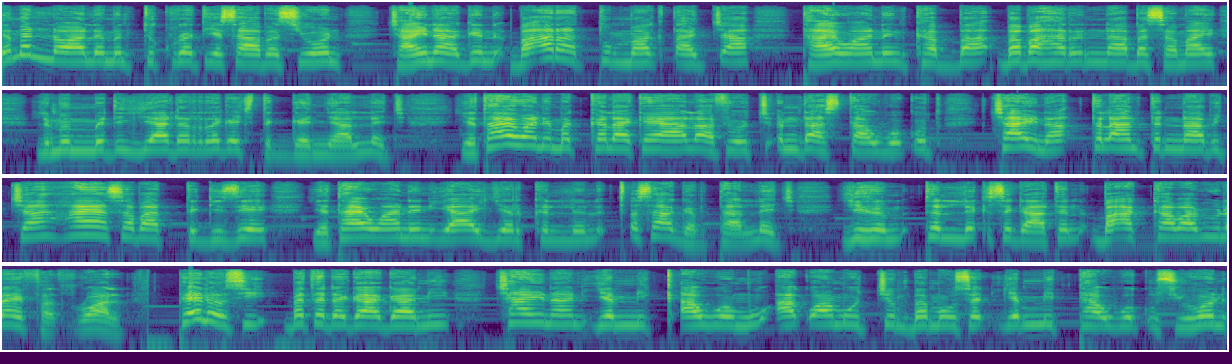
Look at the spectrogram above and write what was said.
የመላው ዓለምን ትኩረት የሳበ ሲሆን ቻይና ግን በአራቱም አቅጣጫ ታይዋንን ከባ በባህርና በሰማይ ልምምድ እያደረገች ትገኛለች። የታይዋን የመከላከያ ኃላፊዎች እንዳስታወቁት ቻይና ትላንትና ብቻ 27 ጊዜ የታይዋንን የአየር ክልል ጥሳ ገብታለች። ይህም ትልቅ ስጋትን በአካባቢው ላይ ፈጥሯል። ፔሎሲ በተደጋጋሚ ቻይናን የሚቃወሙ አቋሞችን በመውሰድ የሚታወቁ ሲሆን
